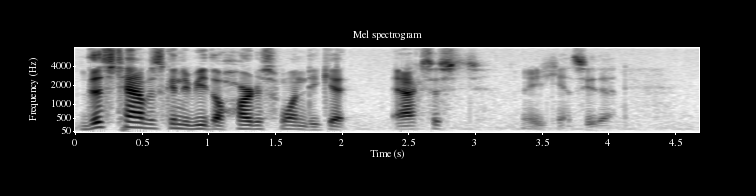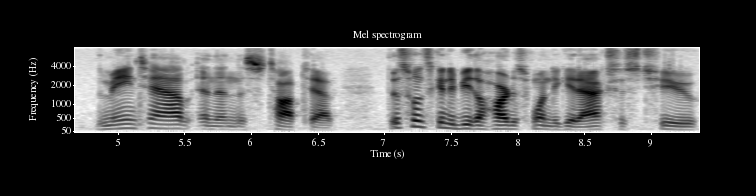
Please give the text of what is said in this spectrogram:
This tab is going to be the hardest one to get access to. Oh, you can't see that. The main tab and then this top tab. This one's going to be the hardest one to get access to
